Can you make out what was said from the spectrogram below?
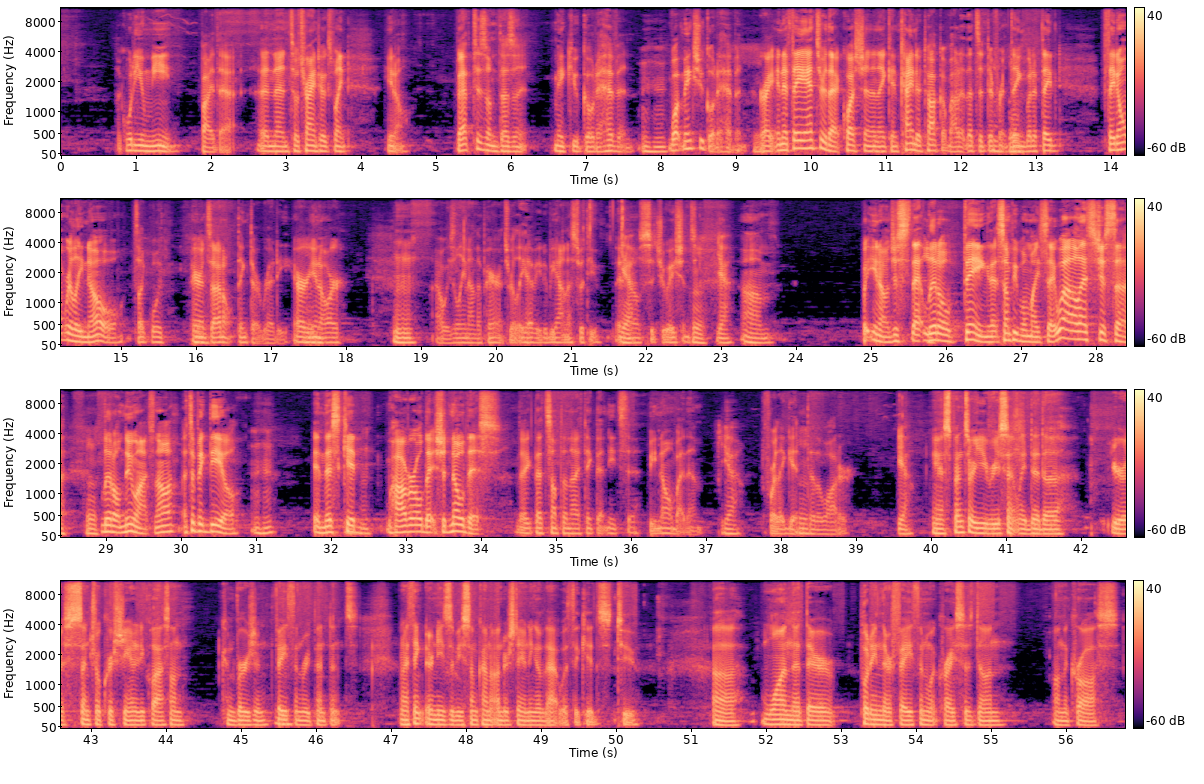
Like, what do you mean by that? And then so trying to explain, you know, baptism doesn't make you go to heaven. Mm-hmm. What makes you go to heaven, right? And if they answer that question and they can kind of talk about it, that's a different thing. But if they if they don't really know, it's like, well, parents, I don't think they're ready, or you know, mm-hmm. or mm-hmm. I always lean on the parents really heavy, to be honest with you, in Yeah. those situations. Yeah. Um, But you know, just that little thing that some people might say, well, that's just a hmm. little nuance. No, that's a big deal. Mm-hmm. And this kid, mm-hmm. however old, they should know this Like, that's something that I think that needs to be known by them Yeah. before they get hmm. into the water. Yeah. Yeah, Spencer, you recently did a your essential Christianity class on conversion, hmm. faith, and repentance, and I think there needs to be some kind of understanding of that with the kids too. Uh, one that they're putting their faith in what Christ has done on the cross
